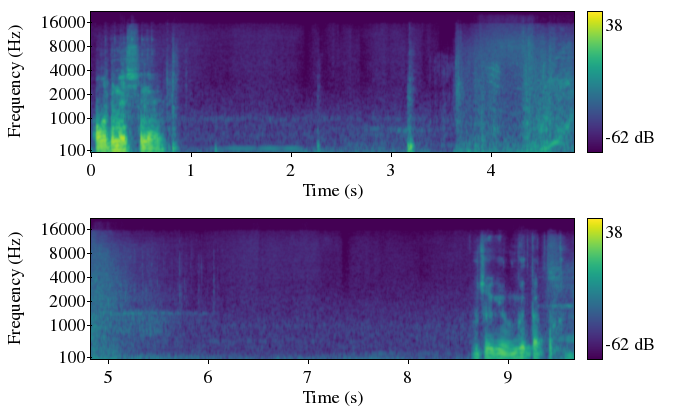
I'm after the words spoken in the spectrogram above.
어둠의 씨네 무적이 은근 딱딱한.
